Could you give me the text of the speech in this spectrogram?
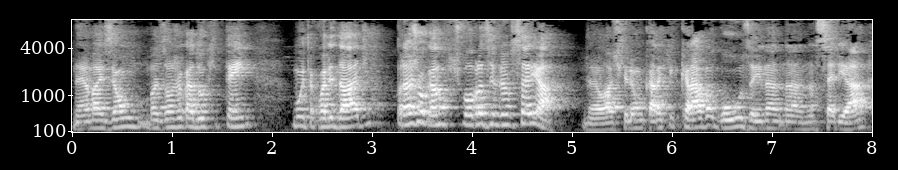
Né, mas, é um, mas é um jogador que tem muita qualidade para jogar no futebol brasileiro da Série A. Né? Eu acho que ele é um cara que crava gols aí na, na, na Série A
